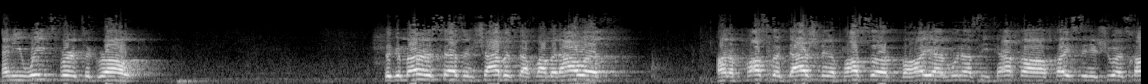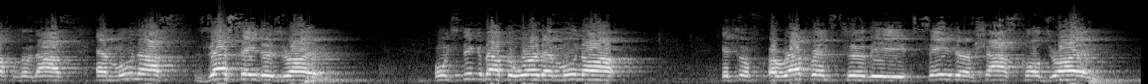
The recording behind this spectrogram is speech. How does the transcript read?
and he waits for it to grow. The Gemara says in Shabbos Daf Aleph, on a pasuk, darshaning a pasuk, v'haya emunas itecha, chaysin yeshua es chachas of das, emunas zeh seder. When we speak about the word emunah, it's a, a reference to the Seder of Shas called Draim.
